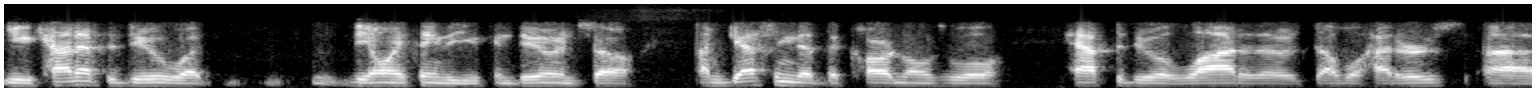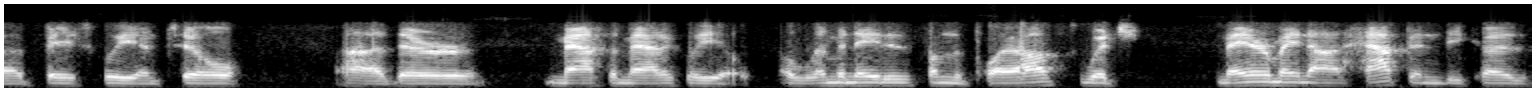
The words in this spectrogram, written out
you kind of have to do what the only thing that you can do. And so I'm guessing that the Cardinals will have to do a lot of those double headers uh, basically until uh, they're mathematically eliminated from the playoffs, which may or may not happen because,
